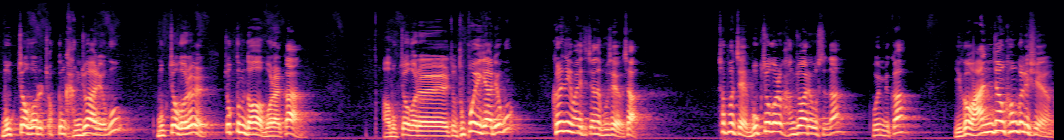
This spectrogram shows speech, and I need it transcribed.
목적어를 조금 강조하려고 목적어를 조금 더 뭐랄까? 어, 목적어를 좀 돋보이게 하려고 그런 얘기 많이 듣잖아요. 보세요. 자, 첫 번째, 목적어를 강조하려고 쓴다? 보입니까? 이거 완전 컨글리시예요.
